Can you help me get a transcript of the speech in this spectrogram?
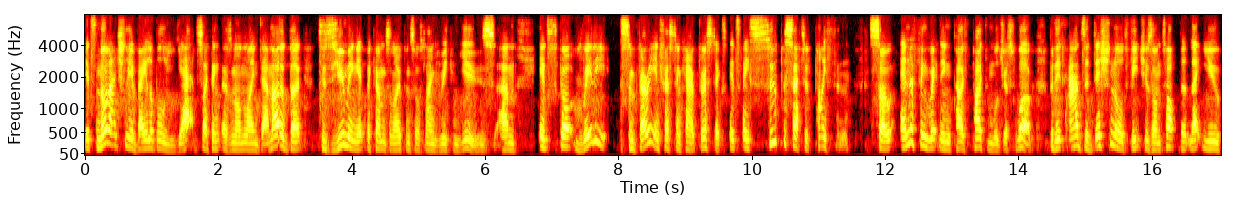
It's not actually available yet. I think there's an online demo, but presuming it becomes an open source language we can use, um, it's got really some very interesting characteristics. It's a superset of Python. So anything written in Python will just work, but it adds additional features on top that let you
